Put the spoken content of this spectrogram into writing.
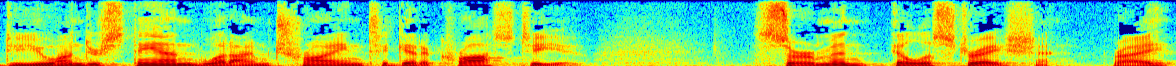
Do you understand what I'm trying to get across to you? Sermon, illustration, right?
